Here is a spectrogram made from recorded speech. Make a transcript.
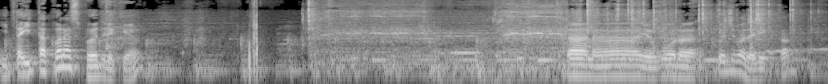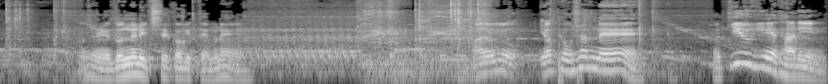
이따 이따 꺼내서 보여드릴게요 일단은 요거를 끄집어 내릴까? 나중에 논눈이 칠 거기 때문에 아 여기 옆에 오셨네 어, 끼우기의 달인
